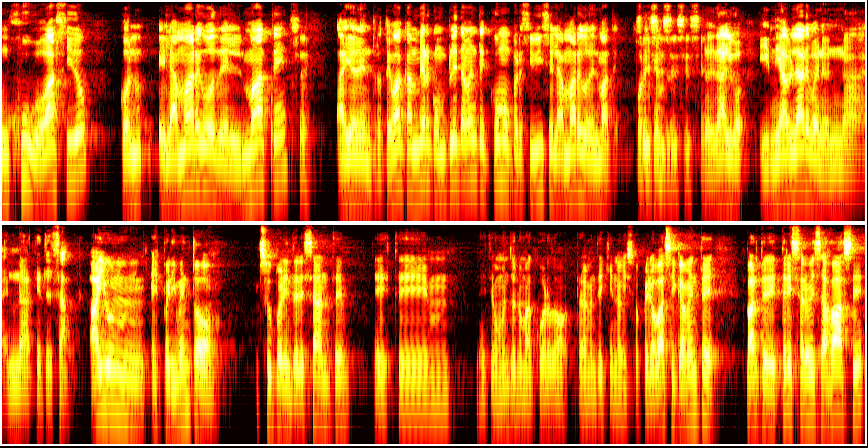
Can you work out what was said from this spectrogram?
un jugo ácido, con el amargo del mate. Sí ahí adentro. Te va a cambiar completamente cómo percibís el amargo del mate, por ejemplo. Sí, sí, sí. algo, y ni hablar, bueno, en una, en una kettle sour. Hay un experimento súper interesante, este, en este momento no me acuerdo realmente quién lo hizo, pero básicamente parte de tres cervezas base,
